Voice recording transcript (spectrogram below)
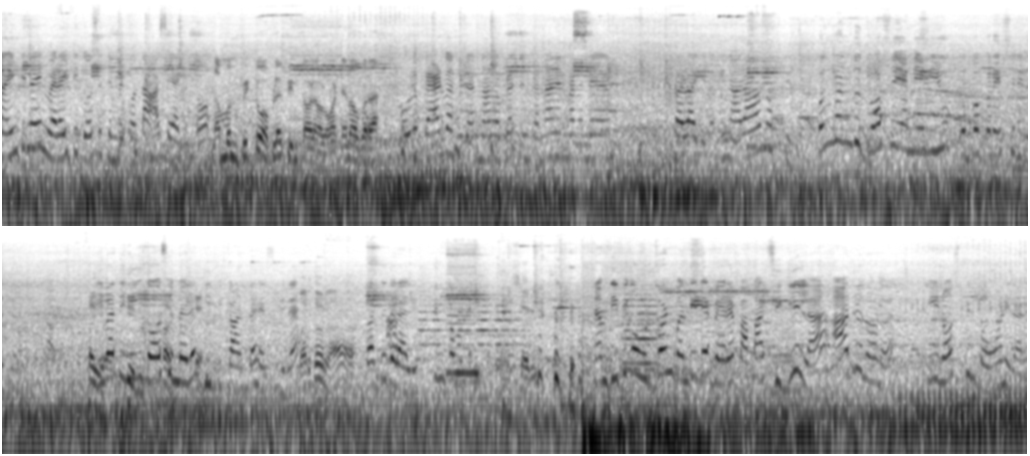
ನೈಂಟಿ ನೈನ್ ವೆರೈಟಿ ದೋಸೆ ತಿನ್ನಬೇಕು ಅಂತ ಆಸೆ ಆಗಿತ್ತು. ನಮ್ಮನ್ನು ಬಿಟ್ಟು ಒಬ್ಳೆ ತಿಂತಾವಳೆ ಅವಳು. ಹೊಟ್ಟೆ ನೋವು ಬರ. ಅವಳು ಬ್ಯಾಡ್ ಬಂದಿದ್ದಾನೆ ನಾನು ಒಬ್ಬರೇ ತಿಂತಾನೆ ನಾನೇನು ಮಾಡೋಣ ಪರವಾಗಿಲ್ಲ ನೀನು ಆರಾಮಾಗ್ತೀನಿ ಒಂದೊಂದು ದೋಸೆಯ ಮೇಲೆಯೂ ಒಬ್ಬೊಬ್ಬರ ಹೆಸರಿರುತ್ತೆ. ಇವತ್ತಿನ ಈ ದೋಸೆ ಮೇಲೆ ದೀಪಿಕಾ ಅಂತ ಹೆಸರಿದೆ. ಬರ್ತಿದ್ದಾರೆ ಅಲ್ಲಿ. ಸರಿ. ನಮ್ ದೀಪಿಕಾ ಉಡ್ಕೊಂಡು ಬಂದಿದ್ದೆ ಬೇರೆ ಪಾಪ ಸಿಗ್ಲಿಲ್ಲ. ಆದ್ರೂ ನೋಡು ಈ ನೋಸ್ ತಿನ್ ತಗೊಂಡಿದ್ದಾರೆ.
